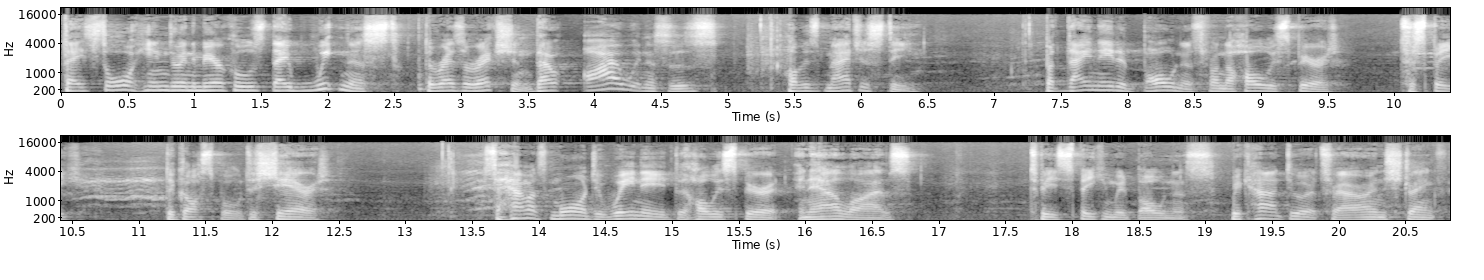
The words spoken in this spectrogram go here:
They saw him doing the miracles. They witnessed the resurrection. They were eyewitnesses of his majesty. But they needed boldness from the Holy Spirit to speak the gospel, to share it. So, how much more do we need the Holy Spirit in our lives to be speaking with boldness? We can't do it through our own strength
